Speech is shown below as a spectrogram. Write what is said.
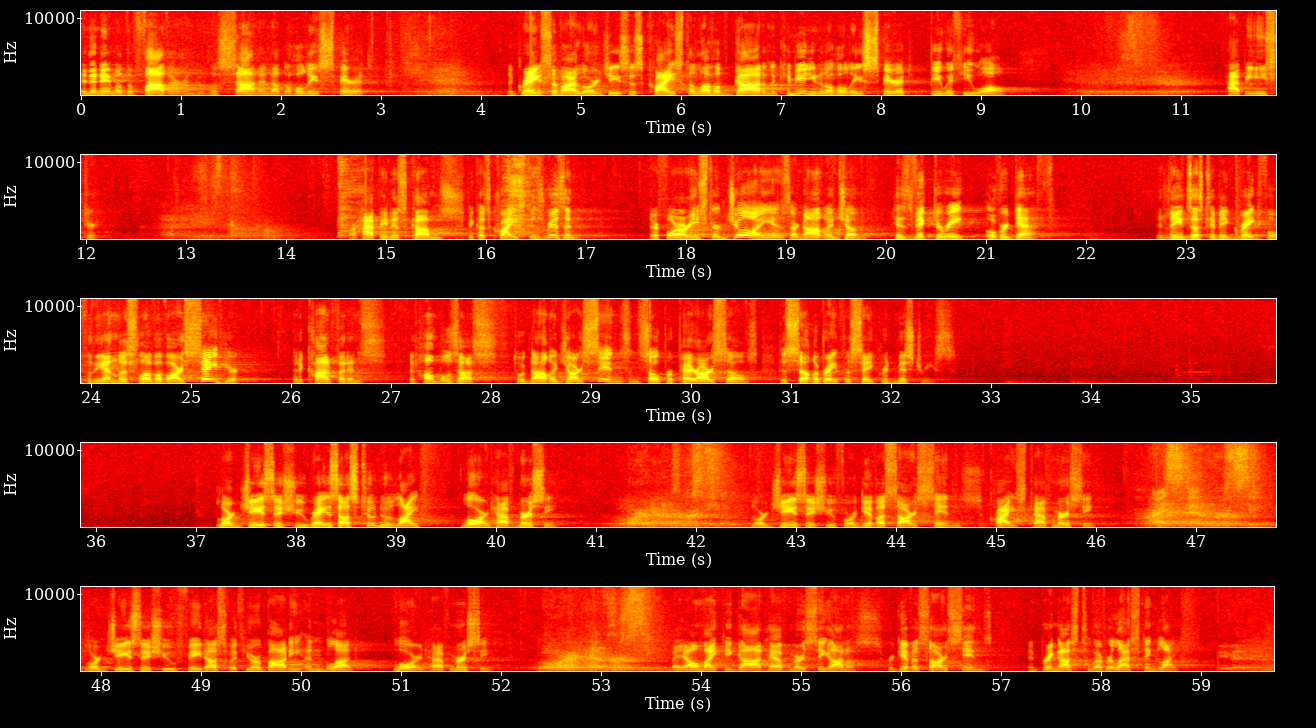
In the name of the Father, and of the Son, and of the Holy Spirit. Amen. The grace of our Lord Jesus Christ, the love of God, and the communion of the Holy Spirit be with you all. With Happy Easter. Happy Easter. Our happiness comes because Christ is risen. Therefore, our Easter joy is our knowledge of his victory over death. It leads us to be grateful for the endless love of our Savior and a confidence that humbles us to acknowledge our sins and so prepare ourselves to celebrate the sacred mysteries. Lord Jesus, you raise us to new life. Lord, have mercy. Lord, have mercy. Lord Jesus, you forgive us our sins. Christ, have mercy. Christ, have mercy. Lord Jesus, you feed us with your body and blood. Lord, have mercy. Lord, have mercy. May Almighty God have mercy on us, forgive us our sins, and bring us to everlasting life. Amen.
